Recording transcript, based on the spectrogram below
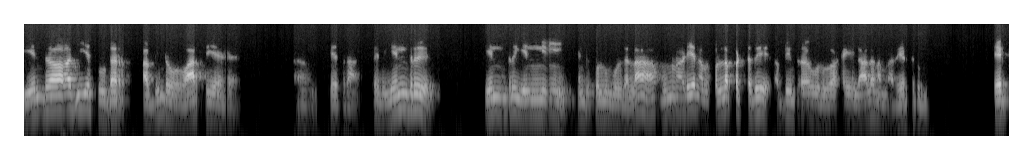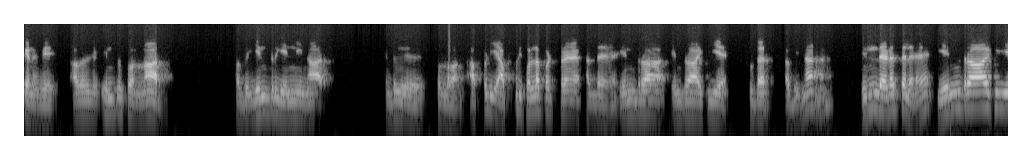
என்றாதிய சுடர் அப்படின்ற ஒரு வார்த்தையை பேசுறாங்க என்று என்று எண்ணி என்று சொல்லும் பொழுதெல்லாம் முன்னாடியே நம்ம சொல்லப்பட்டது அப்படின்ற ஒரு வகையிலால நம்ம அதை எடுத்துக்க முடியும். ஏற்கனவே அவர் என்று சொன்னார். அப்படி என்று எண்ணினார் என்று சொல்லுவாங்க. அப்படி அப்படி சொல்லப்பட்ட அந்த என்றா என்றாகிய சுடர் அப்படின்னா இந்த இடத்துல என்றாகிய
